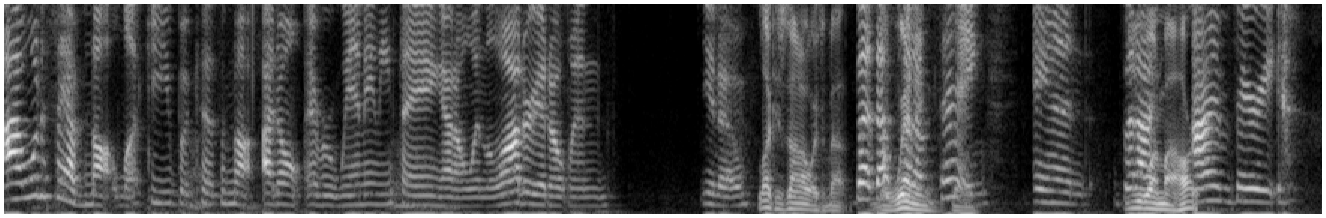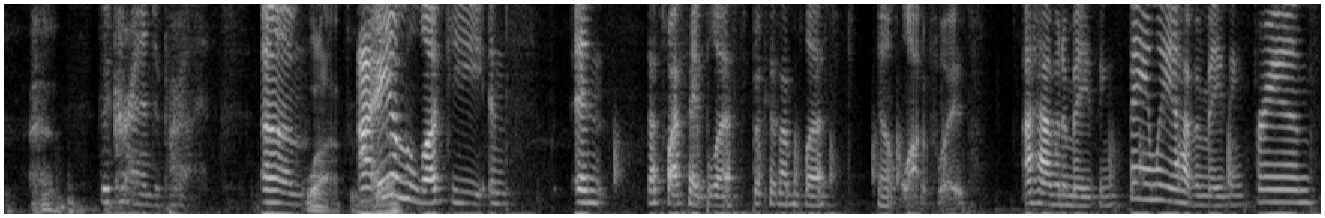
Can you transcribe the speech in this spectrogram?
I want to say I'm not lucky because I'm not. I don't ever win anything. I don't win the lottery. I don't win. You know. Lucky's not always about. But that's what I'm saying. And but You I, won my heart. I'm very the grand prize. Um. Well, I, I am lucky and and that's why I say blessed because I'm blessed in a lot of ways. I have an amazing family. I have amazing friends.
